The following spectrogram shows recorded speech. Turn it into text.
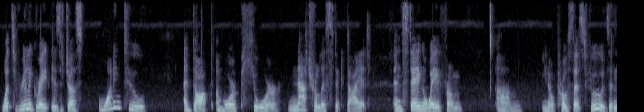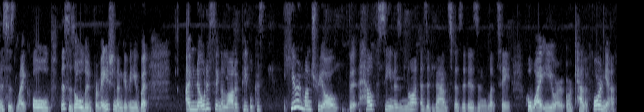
what's really great is just wanting to adopt a more pure, naturalistic diet and staying away from, um, you know, processed foods. And this is like old, this is old information I'm giving you, but I'm noticing a lot of people because here in Montreal, the health scene is not as advanced as it is in, let's say, Hawaii or, or California.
